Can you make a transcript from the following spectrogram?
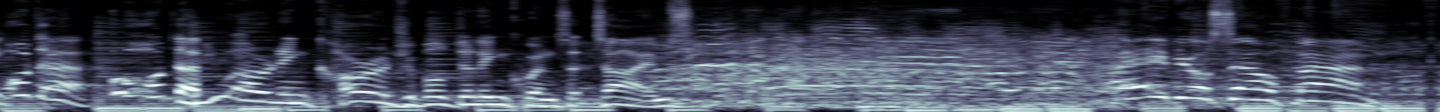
Order! Order! You are an incorrigible delinquent at times. Behave yourself, man!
